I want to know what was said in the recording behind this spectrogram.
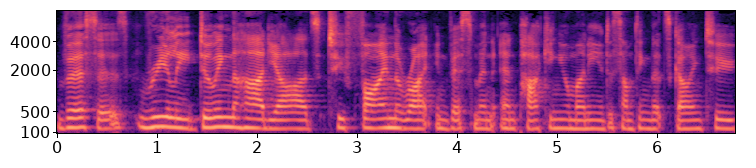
versus really doing the hard yards to find the right investment and parking your money into something that's going to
